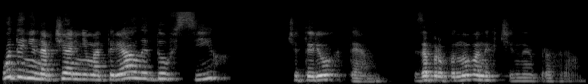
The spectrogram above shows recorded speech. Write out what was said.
подані навчальні матеріали до всіх чотирьох тем, запропонованих чинною програмою.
